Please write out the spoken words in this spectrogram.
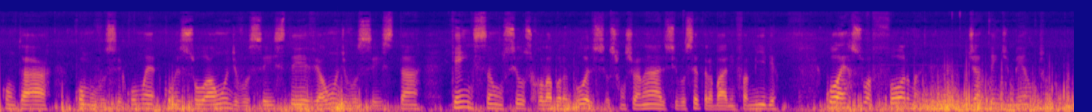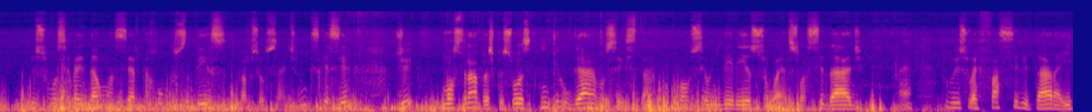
contar como você como é, começou, aonde você esteve, aonde você está, quem são os seus colaboradores, seus funcionários, se você trabalha em família, qual é a sua forma de atendimento. Isso você vai dar uma certa robustez para o seu site. Nunca esquecer de mostrar para as pessoas em que lugar você está, qual o seu endereço, qual é a sua cidade. Né? Tudo isso vai facilitar aí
